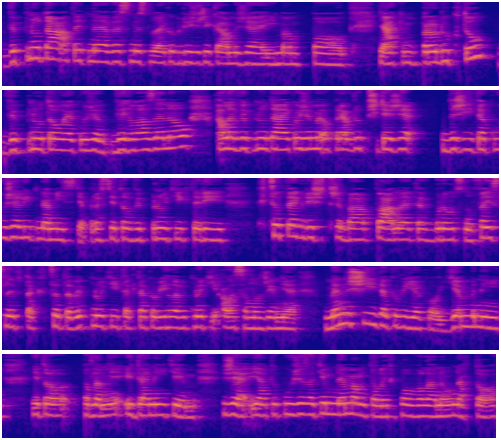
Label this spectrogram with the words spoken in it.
vypnutá a teď ne ve smyslu, jako když říkám, že ji mám po nějakým produktu vypnutou, jakože vyhlazenou, ale vypnutá, jakože mi opravdu přijde, že drží ta kůže líp na místě. Prostě to vypnutí, který chcete, když třeba plánujete v budoucnu facelift, tak chcete vypnutí, tak takovýhle vypnutí, ale samozřejmě menší, takový jako jemný. Je to podle mě i daný tím, že já tu kůži zatím nemám tolik povolenou na to,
